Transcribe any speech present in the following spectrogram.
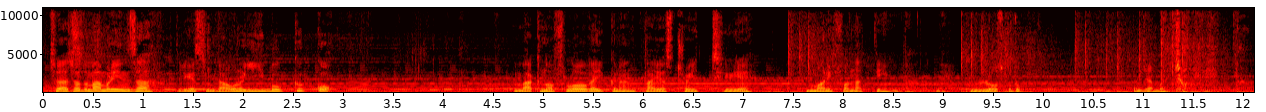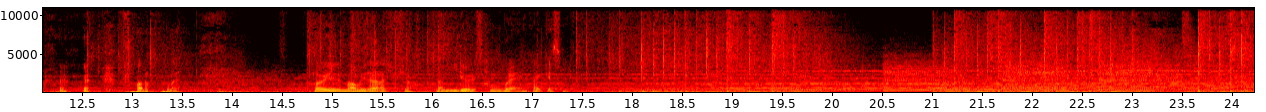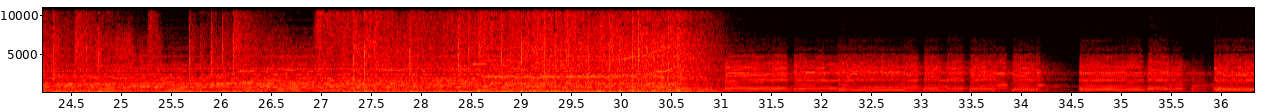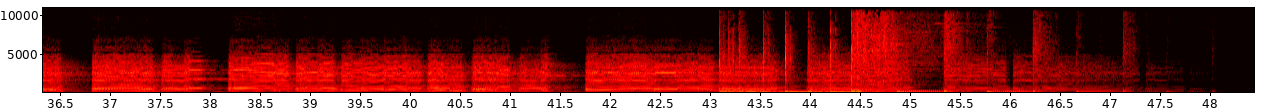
자, 저도 마무리 인사 드리겠습니다. 오늘 2부 끝곡 마크 노플러가 이끄는 다이어 스트레이츠의 Money for Nothing입니다. 네, 불로 소득 언제 한번 좀 벌어보나요? 토요일 마무리 잘 하십시오. 전 일요일 3부에 가 있겠습니다.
